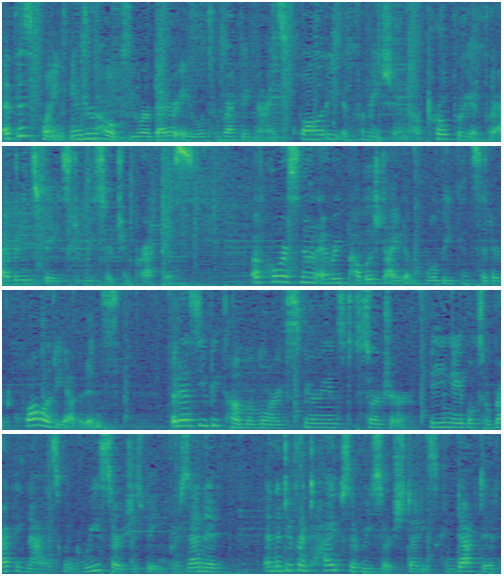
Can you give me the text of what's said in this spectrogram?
At this point, Andrew hopes you are better able to recognize quality information appropriate for evidence-based research and practice. Of course, not every published item will be considered quality evidence, but as you become a more experienced searcher, being able to recognize when research is being presented and the different types of research studies conducted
